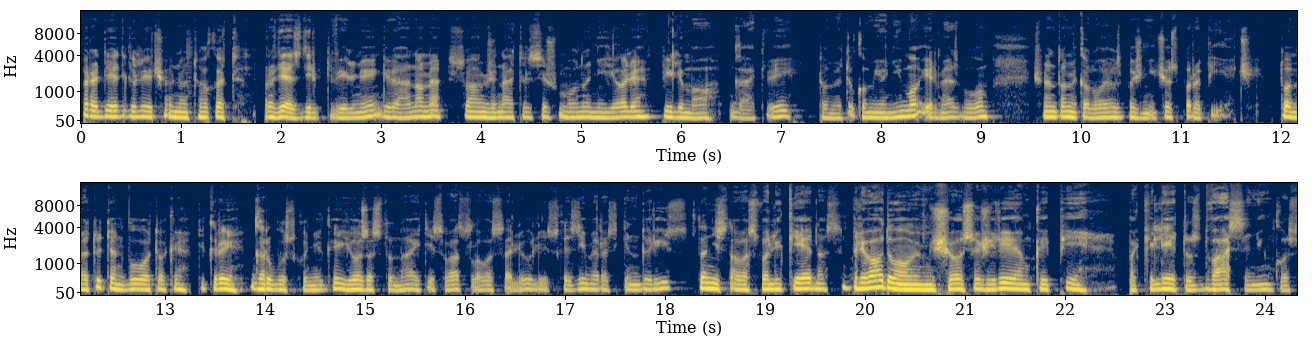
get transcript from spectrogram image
pradėti galėčiau nuo to, kad pradėjęs dirbti Vilniuje gyvenome su amžinatilsi žmona Nijolė Pilimo gatvėje tuo metu komjaunimo ir mes buvom Švento Mikalojaus bažnyčios parapiečiai. Tuo metu ten buvo tokie tikrai garbus kunigai - Jozas Tunaitis, Vaclavas Aliulis, Kazimiras Kindurys, Stanislavas Valikėnas. Dalyvaudavome mišiuose, žiūrėjom kaip į pakilėtus dvasininkus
